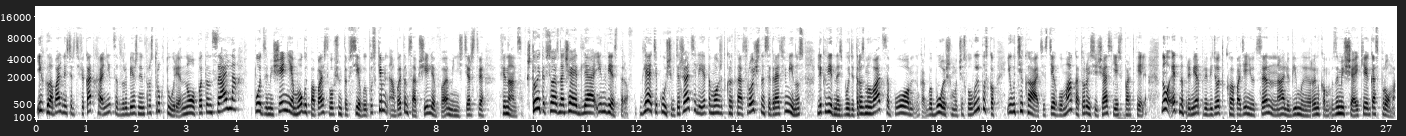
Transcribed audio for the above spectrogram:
Их глобальный сертификат хранится в зарубежной инфраструктуре, но потенциально под замещение могут попасть, в общем-то, все выпуски. Об этом сообщили в Министерстве финансов. Что это все означает для инвесторов? Для текущих держателей это может краткосрочно сыграть в минус. Ликвидность будет размываться по как бы, большему числу выпусков и утекать из тех бумаг, которые сейчас есть в портфеле. Ну, это, например, приведет к падению цен на любимые рынком замещайки «Газпрома».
